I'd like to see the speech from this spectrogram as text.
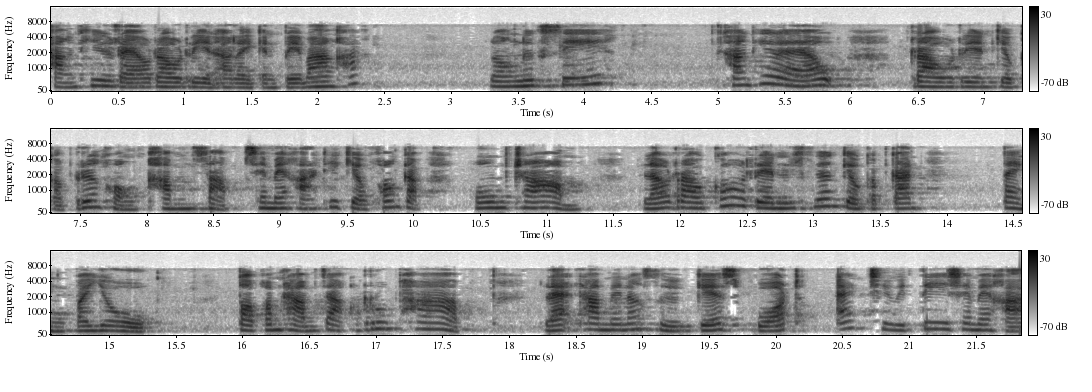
ครั้งที่แล้วเราเรียนอะไรกันไปบ้างคะ ลองนึกซิ ครั้งที่แล้ว เราเรียนเกี่ยวกับเรื่องของคำศัพท์ใช่ไหมคะ ที่เกี่ยวข้องกับ home charm แล้วเราก็เรียนเรื่องเกี่ยวกับการแต่งประโยค ตอบคำถามจากรูปภาพ และทำในหนังสือ Guess What Activity ใช่ไหมคะ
